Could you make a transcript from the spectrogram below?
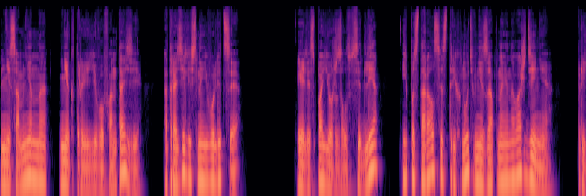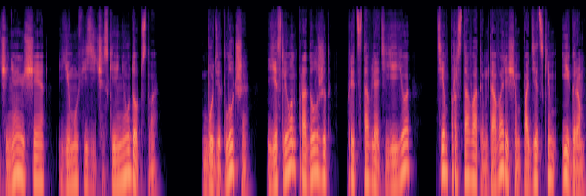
Несомненно, некоторые его фантазии отразились на его лице. Элис поерзал в седле и постарался стряхнуть внезапное наваждение, причиняющее ему физические неудобства. Будет лучше, если он продолжит представлять ее тем простоватым товарищем по детским играм,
